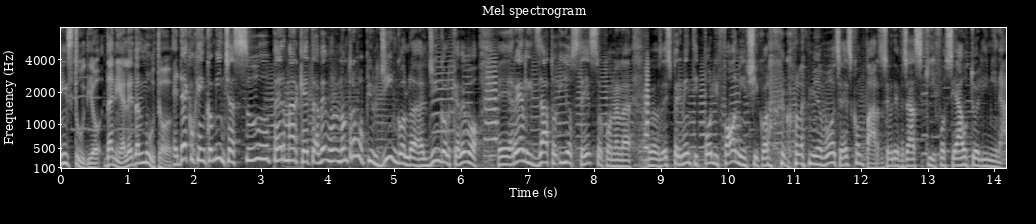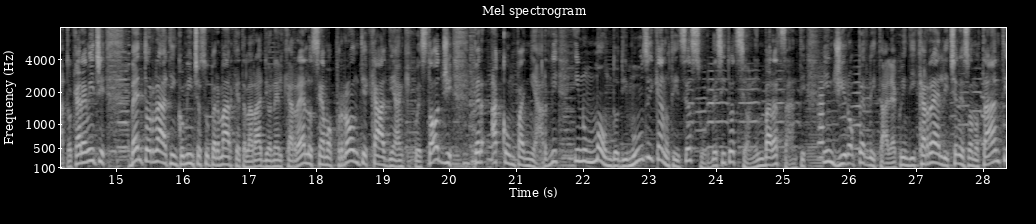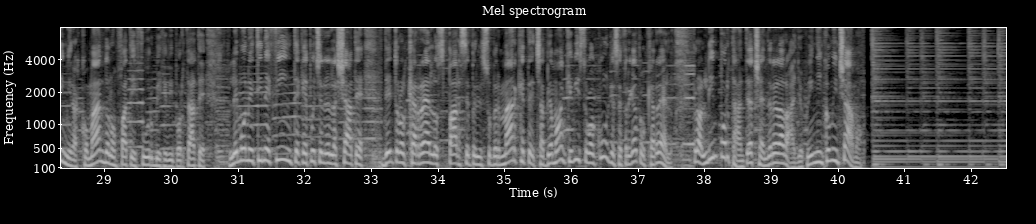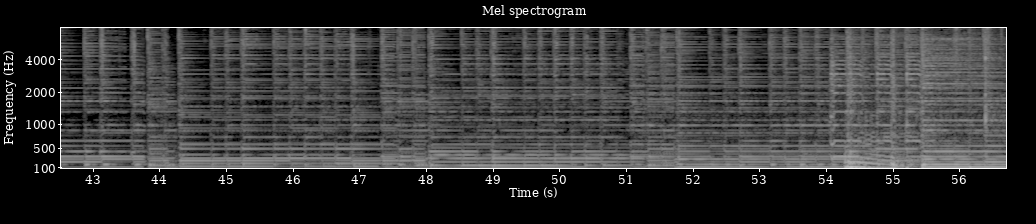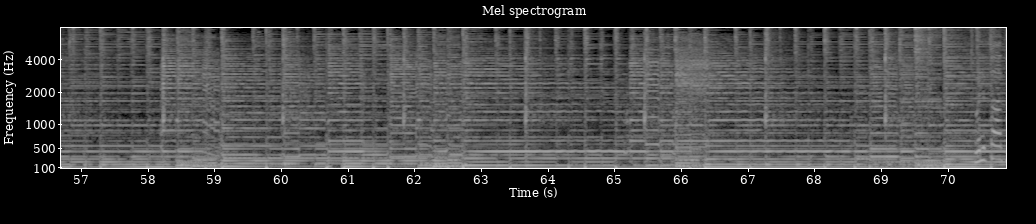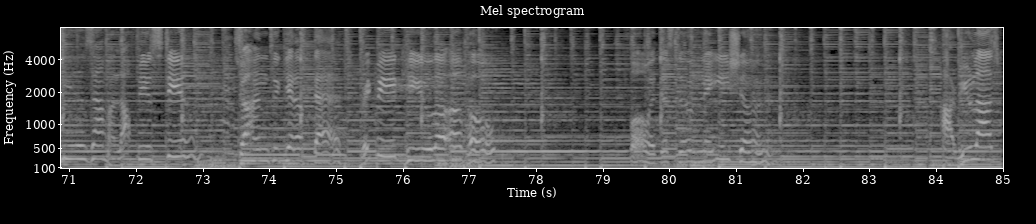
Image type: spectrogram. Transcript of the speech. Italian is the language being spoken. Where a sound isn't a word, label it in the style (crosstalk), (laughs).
In studio Daniele Dalmuto. Ed ecco che incomincia Supermarket. Avevo, non trovo più il jingle, il jingle che avevo eh, realizzato io stesso con la, esperimenti polifonici con la, (laughs) con la, mia voce. È scomparso. Se vedete, faceva schifo, si è autoeliminato. Cari amici, bentornati. Incomincia Supermarket, la radio nel carrello. Siamo pronti e caldi anche quest'oggi per accompagnarvi in un mondo di musica, notizie assurde, situazioni imbarazzanti in giro per l'Italia. Quindi i carrelli ce ne sono tanti, mi raccomando, non fate i furbi che vi portate le monetine finte che poi ce le lasciate dentro il carrello sparse per il supermarket. Ci abbiamo anche visto qualcuno che si è fregato il carrello. Però l'importante è accendere la radio, quindi incominciamo.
